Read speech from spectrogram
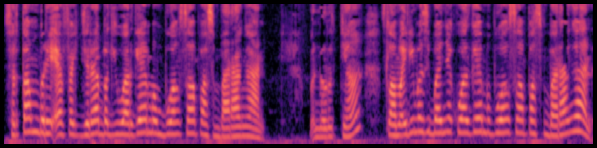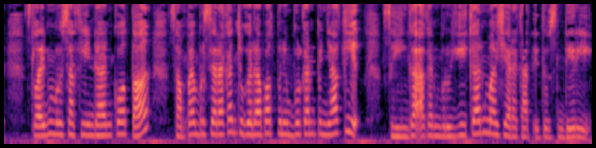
serta memberi efek jerah bagi warga yang membuang sampah sembarangan. Menurutnya, selama ini masih banyak warga yang membuang sampah sembarangan. Selain merusak keindahan kota, sampah yang berserakan juga dapat menimbulkan penyakit, sehingga akan merugikan masyarakat itu sendiri.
